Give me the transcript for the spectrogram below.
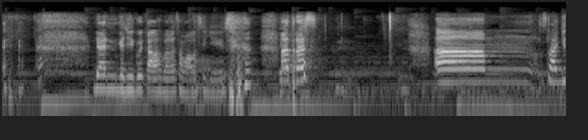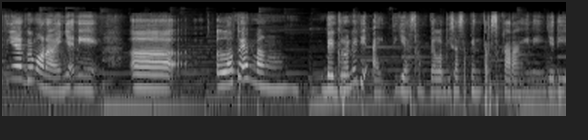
dan gaji gue kalah banget sama lo sih Jis. Nah terus um, selanjutnya gue mau nanya nih uh, lo tuh emang backgroundnya di IT ya sampai lo bisa sepinter sekarang ini jadi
